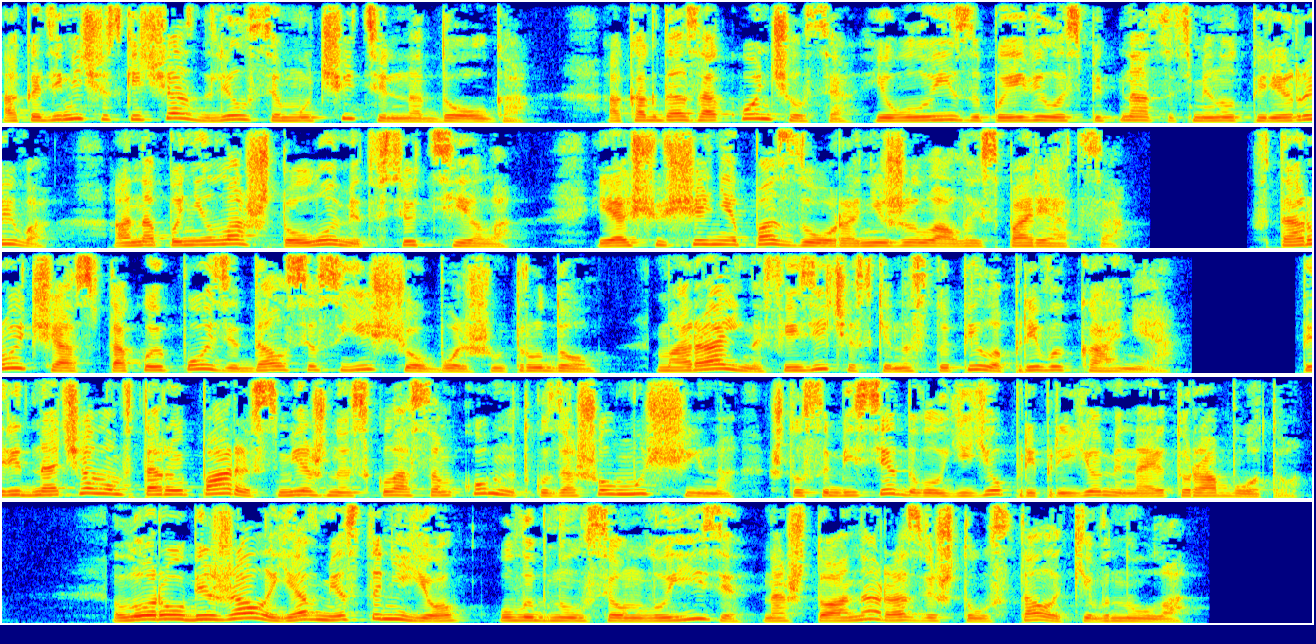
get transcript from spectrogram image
Академический час длился мучительно долго, а когда закончился и у Луизы появилось 15 минут перерыва, она поняла, что ломит все тело, и ощущение позора не желало испаряться. Второй час в такой позе дался с еще большим трудом. Морально, физически наступило привыкание. Перед началом второй пары в смежную с классом комнатку зашел мужчина, что собеседовал ее при приеме на эту работу. «Лора убежала, я вместо нее», — улыбнулся он Луизе, на что она разве что устало кивнула.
